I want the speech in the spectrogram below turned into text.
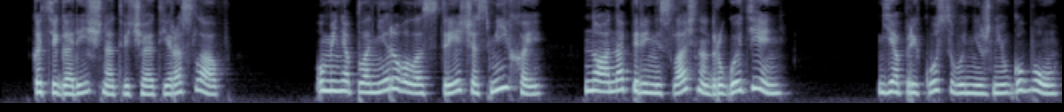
– категорично отвечает Ярослав. «У меня планировалась встреча с Михой, но она перенеслась на другой день». Я прикусываю нижнюю губу,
